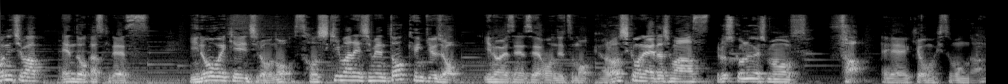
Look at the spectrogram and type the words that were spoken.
こんにちは、遠藤和樹です。井上健一郎の組織マネジメント研究所。井上先生、本日もよろしくお願いいたします。よろしくお願いします。さあ、えー今日も質問が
